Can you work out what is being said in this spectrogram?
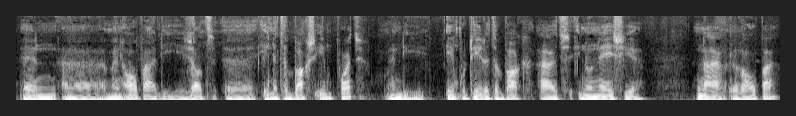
En uh, mijn opa die zat in de tabaksimport. En die importeerde tabak uit Indonesië naar Europa.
